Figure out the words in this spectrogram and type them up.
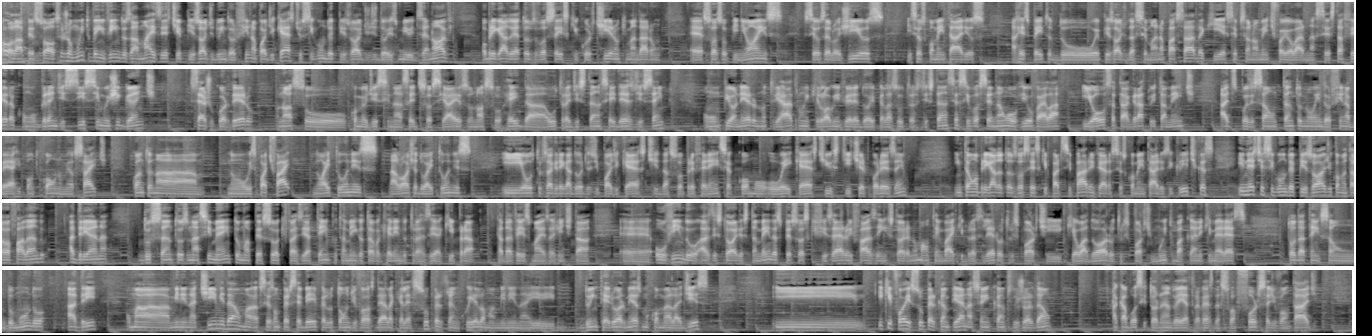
Olá pessoal, sejam muito bem-vindos a mais este episódio do Endorfina Podcast, o segundo episódio de 2019. Obrigado a todos vocês que curtiram, que mandaram é, suas opiniões, seus elogios e seus comentários a respeito do episódio da semana passada, que excepcionalmente foi ao ar na sexta-feira, com o grandíssimo gigante Sérgio Cordeiro, o nosso, como eu disse nas redes sociais, o nosso rei da ultradistância e desde sempre um pioneiro no triatlon e que logo enveredou pelas outras distâncias. Se você não ouviu, vai lá e ouça, está gratuitamente à disposição tanto no endorfinabr.com no meu site, quanto na, no Spotify, no iTunes, na loja do iTunes e outros agregadores de podcast da sua preferência, como o Acast e o Stitcher, por exemplo. Então, obrigado a todos vocês que participaram, enviaram seus comentários e críticas. E neste segundo episódio, como eu estava falando, Adriana dos Santos Nascimento, uma pessoa que fazia tempo também que eu estava querendo trazer aqui para cada vez mais a gente estar tá, é, ouvindo as histórias também das pessoas que fizeram e fazem história no mountain bike brasileiro, outro esporte que eu adoro, outro esporte muito bacana e que merece toda a atenção do mundo. Adri uma menina tímida, uma, vocês vão perceber pelo tom de voz dela que ela é super tranquila, uma menina aí do interior mesmo, como ela diz, e, e que foi super campeã, nasceu em Campos do Jordão, acabou se tornando aí através da sua força de vontade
